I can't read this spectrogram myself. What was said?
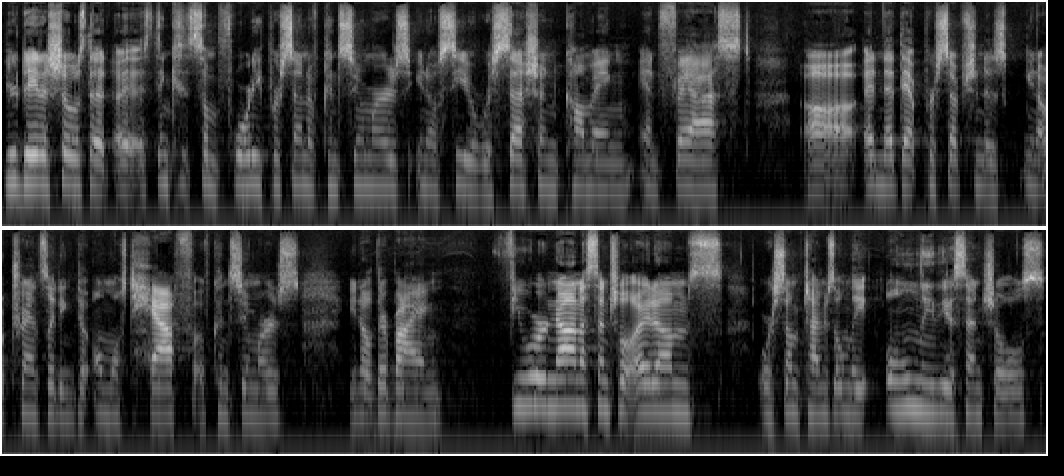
your data shows that I think some 40% of consumers, you know, see a recession coming and fast, uh, and that that perception is, you know, translating to almost half of consumers, you know, they're buying fewer non-essential items or sometimes only only the essentials.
